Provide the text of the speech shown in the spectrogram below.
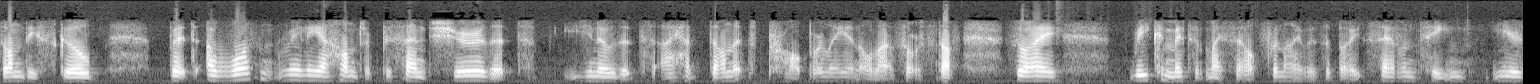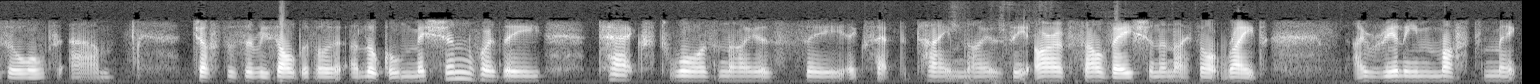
Sunday school. But I wasn't really 100% sure that, you know, that I had done it properly and all that sort of stuff. So I recommitted myself when I was about 17 years old, um, just as a result of a, a, local mission where the text was now is the accepted time, now is the hour of salvation, and I thought, right, I really must make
